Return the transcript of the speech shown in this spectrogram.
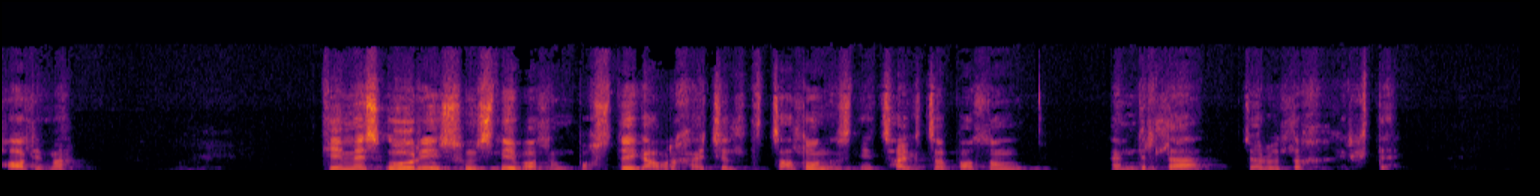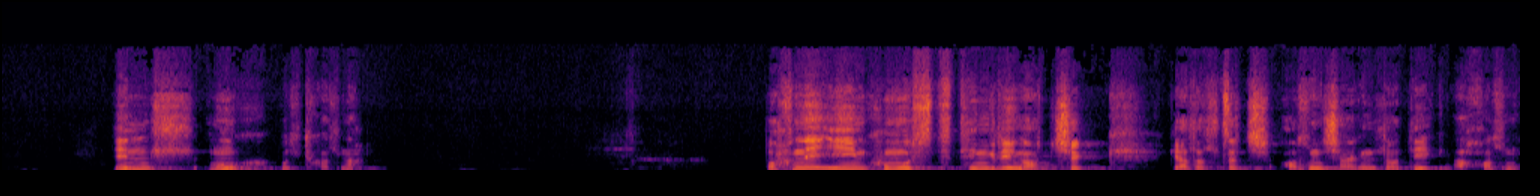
хоол юм а. Тиймээс өөрийн сүнсний болон бусдыг аврах ажилд залуу насны цаг зав болон амьдралаа зориулах хэрэгтэй. Энэ л мөнх үлдэх болно. Бурхны ийм хүмүүст Тэнгэрийн от шиг гялалцаж олон шагналуудыг авах болно.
